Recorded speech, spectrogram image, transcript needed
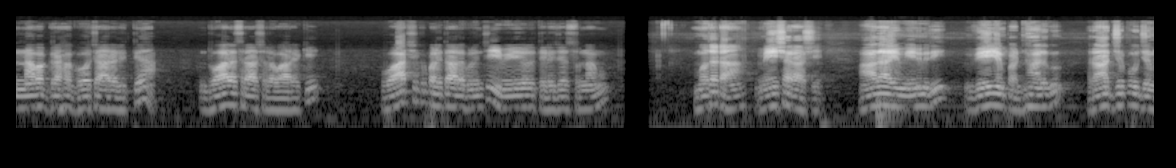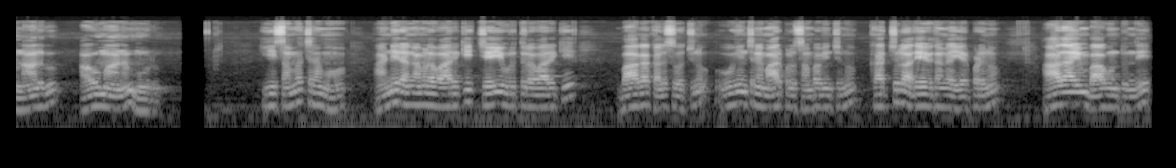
నవగ్రహ గోచార రీత్యా ద్వాదశ రాశుల వారికి వార్షిక ఫలితాల గురించి ఈ వీడియోలో తెలియజేస్తున్నాము. మొదట మేషరాశి. ఆదాయం ఎనిమిది వ్యయం పద్నాలుగు రాజ్యపూజ్యం నాలుగు అవమానం మూడు. ఈ సంవత్సరము అన్ని రంగముల వారికి చేయి వృత్తుల వారికి బాగా కలిసి వచ్చును. ఊహించని మార్పులు సంభవించును. ఖర్చులు అదేవిధంగా ఏర్పడును. ఆదాయం బాగుంటుంది.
